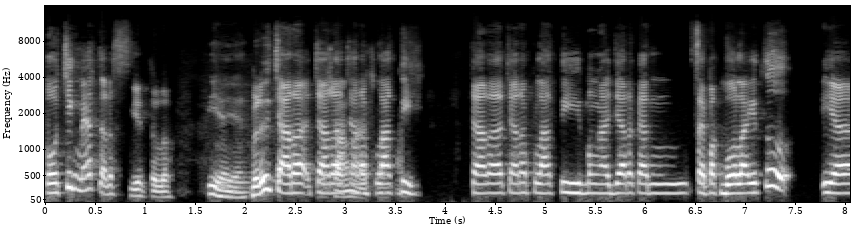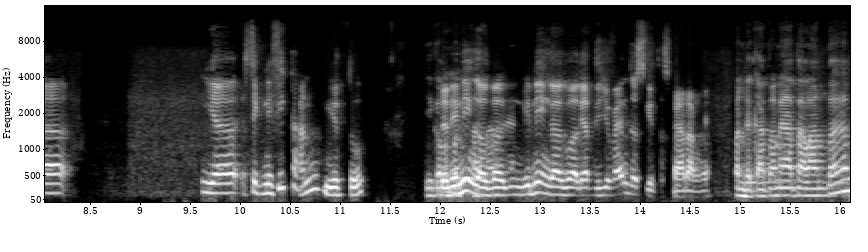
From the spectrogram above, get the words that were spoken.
Coaching matters gitu loh. Iya ya. Berarti cara cara sama, cara pelatih cara cara pelatih mengajarkan sepak bola itu ya ya signifikan gitu. Ya, Dan ini enggak ini enggak gue lihat di Juventus gitu sekarang ya. Pendekatannya Atalanta kan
